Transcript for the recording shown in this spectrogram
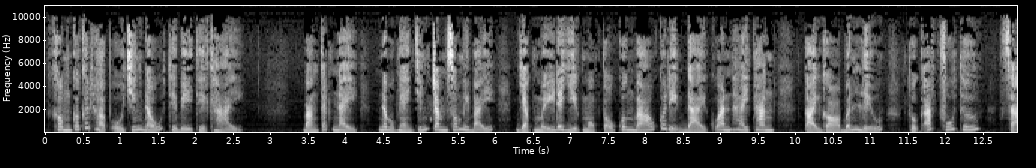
không có kết hợp ủ chiến đấu thì bị thiệt hại. Bằng cách này, năm 1967, giặc Mỹ đã diệt một tổ quân báo có điện đài của anh Hai Thăng tại Gò Bến Liễu, thuộc ấp Phú Thứ, xã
